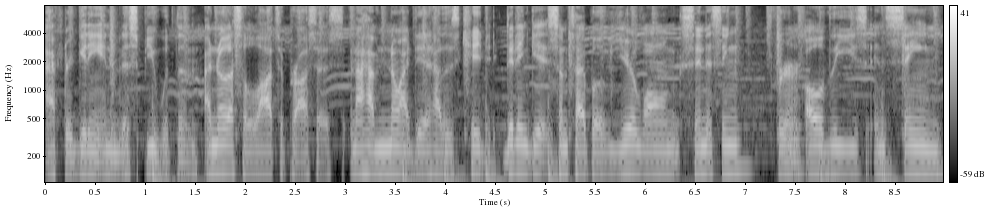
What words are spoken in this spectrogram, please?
after getting in a dispute with them. I know that's a lot to process, and I have no idea how this kid didn't get some type of year-long sentencing for all of these insane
